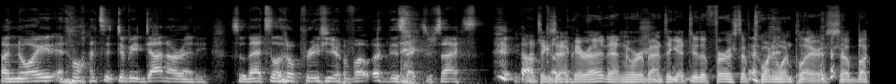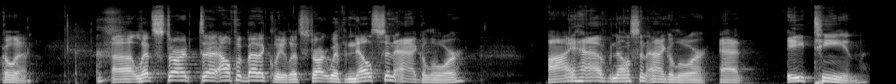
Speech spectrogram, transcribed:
annoyed and wants it to be done already. So that's a little preview of, what, of this exercise. That's exactly right. And we're about to get to the first of 21 players. So buckle in. Uh, let's start uh, alphabetically. Let's start with Nelson Agholor. I have Nelson Agholor at 18.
